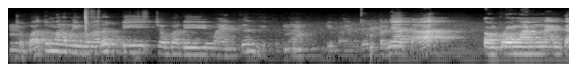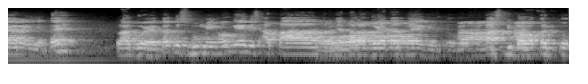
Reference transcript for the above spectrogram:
Hmm. Coba tuh malam minggu harap dicoba dimainkan gitu. Nah, Hmm. dimainkan. Ternyata tongkrongan NKRI ya teh lagu eta geus booming oke, geus apal ternyata Oh. lagu eta teh gitu. Ah, Pas ah. dibawakeun ku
